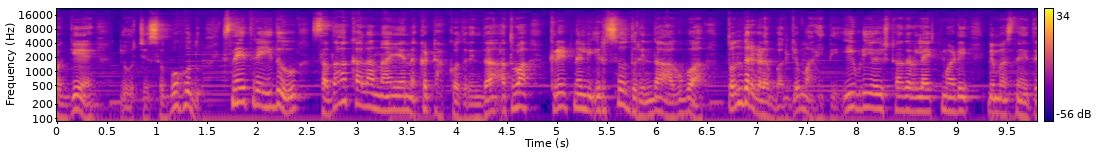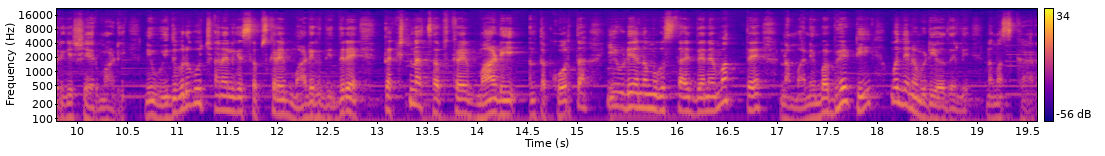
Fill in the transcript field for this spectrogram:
ಬಗ್ಗೆ ಯೋಚಿಸಬಹುದು. ಸ್ನೇಹಿತರೆ, ಇದು ಸದಾಕಾಲ ನಾಯಿಯನ್ನು ಕಟ್ಟಾಕೋದ್ರಿಂದ ಅಥವಾ ಕ್ರೇಟ್ನಲ್ಲಿ ಇರಿಸೋದ್ರಿಂದ ಆಗುವ ತೊಂದರೆಗಳ ಬಗ್ಗೆ ಮಾಹಿತಿ. ಈ ವಿಡಿಯೋ ಇಷ್ಟ ಆದರೆ ಲೈಕ್ ಮಾಡಿ, ನಿಮ್ಮ ಸ್ನೇಹಿತರಿಗೆ ಶೇರ್ ಮಾಡಿ. ನೀವು ಇದುವರೆಗೂ ಚಾನಲ್ಗೆ ಸಬ್ಸ್ಕ್ರೈಬ್ ಮಾಡಿರದಿದ್ದರೆ ತಕ್ಷಣ ಸಬ್ಸ್ಕ್ರೈಬ್ ಮಾಡಿ ಅಂತ ಕೋರ್ತಾ ಈ ವಿಡಿಯೋನ ಮುಗಿಸ್ತಾ ಇದ್ದೇನೆ. ಮತ್ತೆ ನಮ್ಮ ನಿಮ್ಮ ಭೇಟಿ ಮುಂದಿನ ವಿಡಿಯೋದಲ್ಲಿ. ನಮಸ್ಕಾರ.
